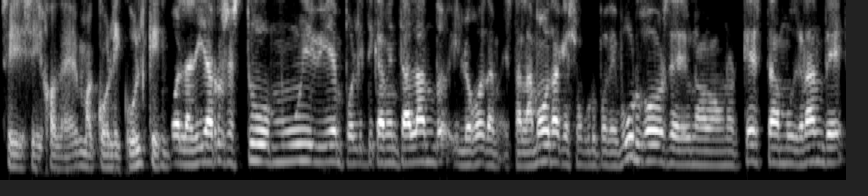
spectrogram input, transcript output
Sí, sí, joder, Macaulay Culkin. Pues la Dilla Rusa estuvo muy bien políticamente hablando y luego está La Moda, que es un grupo de Burgos, de una, una orquesta muy grande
